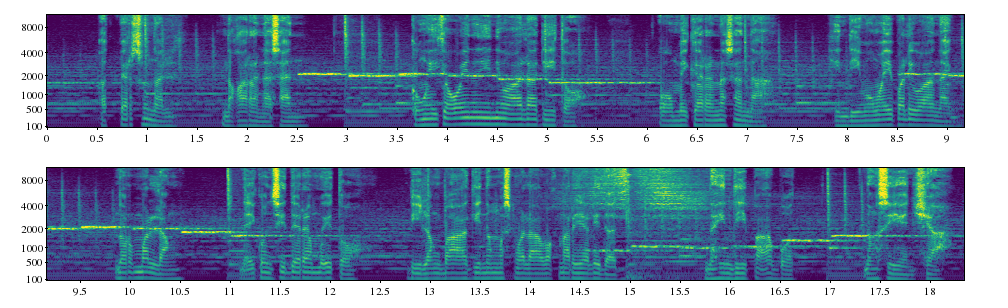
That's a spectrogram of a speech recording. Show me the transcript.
at personal na karanasan. Kung ikaw ay naniniwala dito o may karanasan na hindi mo maipaliwanag, normal lang na ikonsidera mo ito bilang bahagi ng mas malawak na realidad na hindi pa abot ng siyensya.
